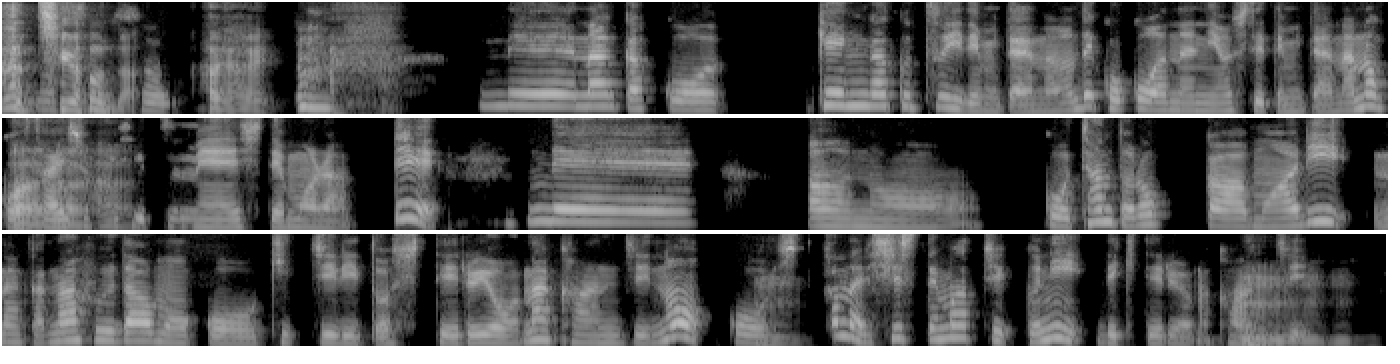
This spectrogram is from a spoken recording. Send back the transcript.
違うんだ。そう。はいはい。で、なんかこう、見学ついでみたいなので、ここは何をしててみたいなのをこう最はいはいはい。初に説明してもらって、で、あの、こうちゃんとロッカーもあり、なんか名札もこうきっちりとしてるような感じの、こう、うん。かなりシステマチックにできてるような感じうんうんうん。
